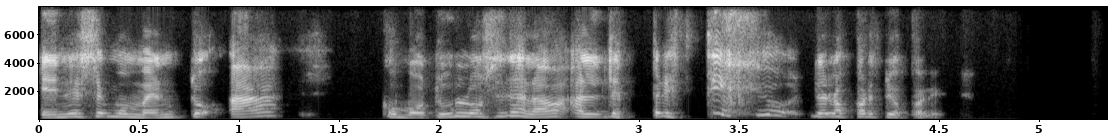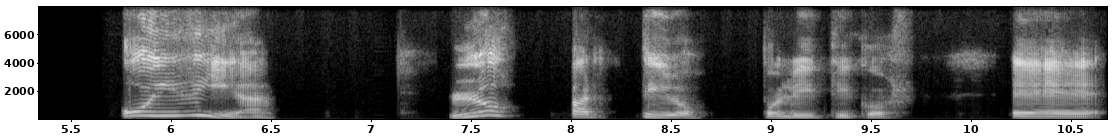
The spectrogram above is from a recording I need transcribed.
en ese momento a, como tú lo señalabas, al desprestigio de los partidos políticos. Hoy día, los partidos políticos eh,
